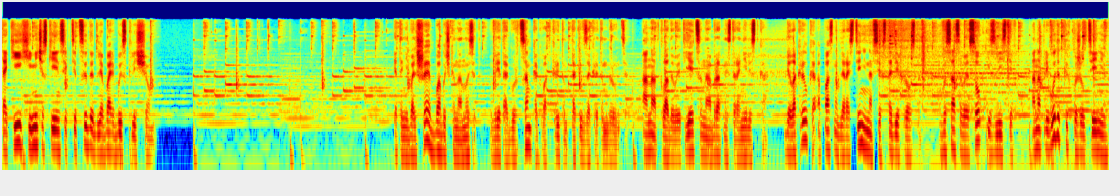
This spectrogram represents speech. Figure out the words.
такие химические инсектициды для борьбы с клещом. Эта небольшая бабочка наносит вред огурцам как в открытом, так и в закрытом грунте. Она откладывает яйца на обратной стороне листка. Белокрылка опасна для растений на всех стадиях роста. Высасывая сок из листьев, она приводит к их пожелтению,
